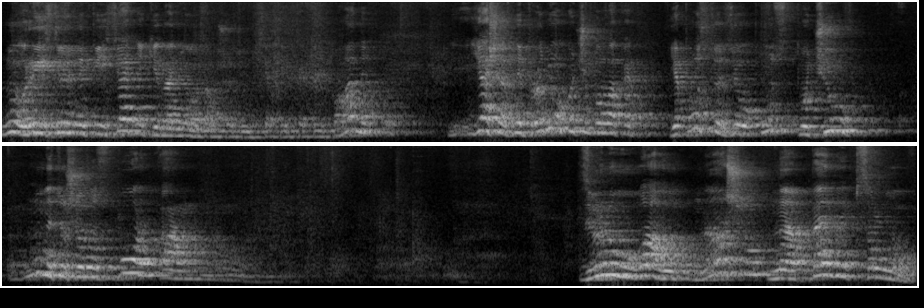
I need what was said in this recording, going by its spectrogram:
Ну, реєстровані п'ятдесятники на нього там щось всяких таких поганих. Я зараз не про нього хочу балакати, я просто з його уст почув, ну не то що розбор, а звернув увагу нашу на перший псалом.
